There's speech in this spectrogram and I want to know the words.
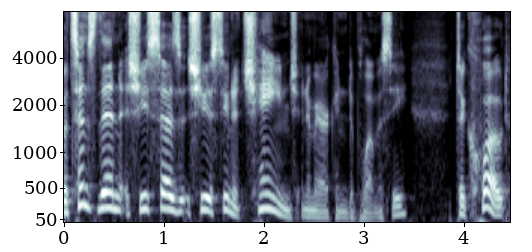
But since then, she says she has seen a change in American diplomacy. To quote,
